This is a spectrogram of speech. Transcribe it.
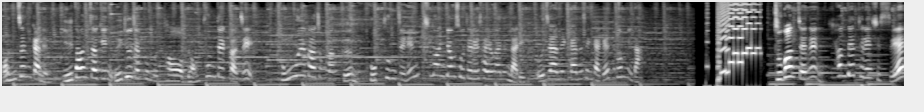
언젠가는 일반적인 의류 제품부터 명품들까지 동물 가죽만큼 고품질인 친환경 소재를 사용하는 날이 오지 않을까 하는 생각을 해봅니다. 두 번째는 현대 트랜시스의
